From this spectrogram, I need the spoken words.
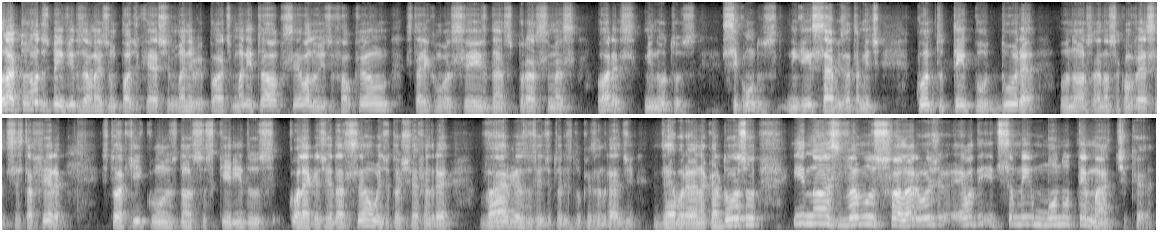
Olá a todos, bem-vindos a mais um podcast Money Report Money Talks. Eu, Aloysio Falcão, estarei com vocês nas próximas horas, minutos, segundos. Ninguém sabe exatamente quanto tempo dura nosso, a nossa conversa de sexta-feira. Estou aqui com os nossos queridos colegas de redação, o editor-chefe André Vargas, os editores Lucas Andrade Débora Ana Cardoso, e nós vamos falar hoje, é uma edição meio monotemática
